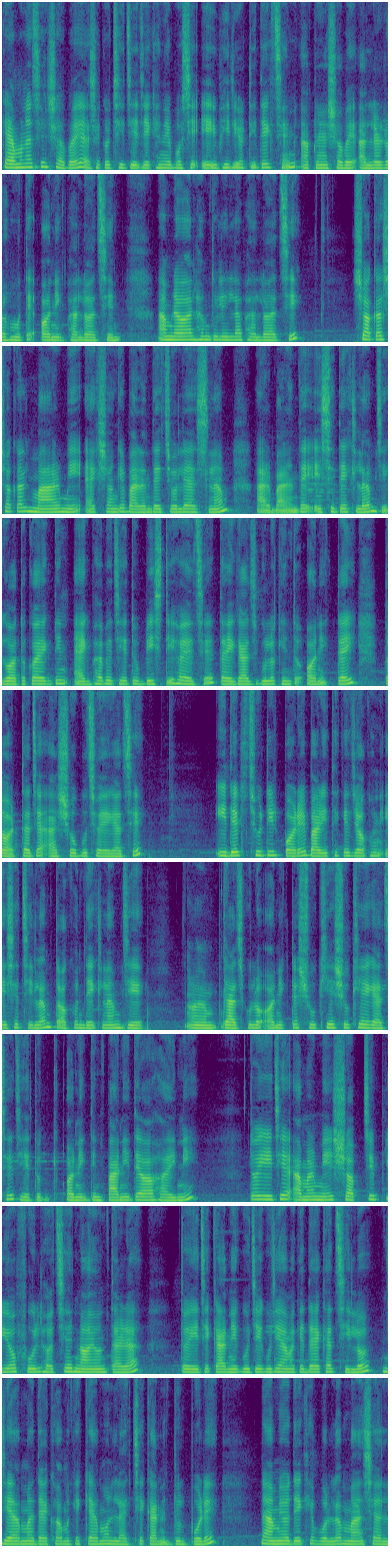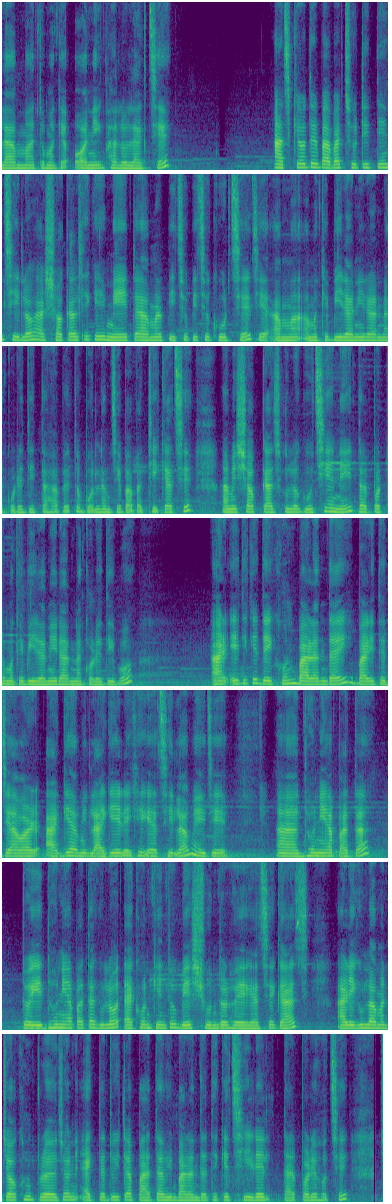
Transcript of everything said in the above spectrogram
কেমন আছেন সবাই? আশা করছি যে যেখানে বসে এই ভিডিওটি দেখছেন, আপনারা সবাই আল্লাহর রহমতে অনেক ভালো আছেন। আমরাও আলহামদুলিল্লাহ ভালো আছি। সকাল সকাল মা আর মেয়ে একসঙ্গে বারান্দায় চলে আসলাম আর বারান্দায় এসে দেখলাম যে গত কয়েকদিন একভাবে যেহেতু বৃষ্টি হয়েছে, তাই গাছগুলো কিন্তু অনেকটাই তরতাজা আর সবুজ হয়ে গেছে। ঈদের ছুটির পরে বাড়ি থেকে যখন এসেছিলাম, তখন দেখলাম যে গাছগুলো অনেকটা শুকিয়ে শুকিয়ে গেছে, যেহেতু অনেক দিন পানি দেওয়া হয়নি। তো এই যে আমার মেয়ের সবচেয়ে প্রিয় ফুল হচ্ছে নয়নতারা। তো এই যে কানে গুজে গুজে আমাকে দেখাচ্ছিল যে, আম্মা, দেখো আমাকে কেমন লাগছে কানের দুল পরে। আমিও দেখে বললাম মাশাল্লাহ আম্মা, তোমাকে অনেক ভালো লাগছে। আজকে ওদের বাবার ছুটির দিন ছিল আর সকাল থেকেই মেয়েটা আমার পিছু পিছু ঘুরছে যে, আম্মা, আমাকে বিরিয়ানি রান্না করে দিতে হবে। তো বললাম যে, বাবা, ঠিক আছে, আমি সব কাজগুলো গুছিয়ে নেই, তারপর তোমাকে বিরিয়ানি রান্না করে দিব। আর এদিকে দেখুন, বারান্দায় বাড়িতে যাওয়ার আগে আমি লাগিয়ে রেখে গেছিলাম এই যে ধনিয়া পাতা। তো এই ধনিয়া পাতাগুলো এখন কিন্তু বেশ সুন্দর হয়ে গেছে গাছ। আর এগুলো আমার যখন প্রয়োজন একটা দুইটা পাতা আমি বারান্দা থেকে ছিঁড়ে তারপরে হচ্ছে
